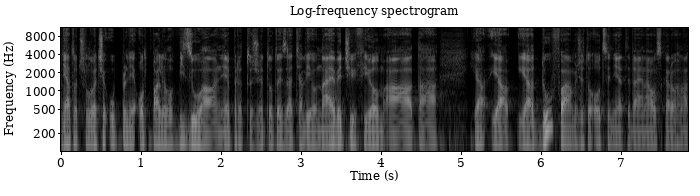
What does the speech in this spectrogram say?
Mňa to človeče úplne odpalilo vizuálne, pretože toto je zatiaľ jeho najväčší film a tá, ja, ja, ja dúfam, že to ocenia teda aj na Oscaroch, na,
